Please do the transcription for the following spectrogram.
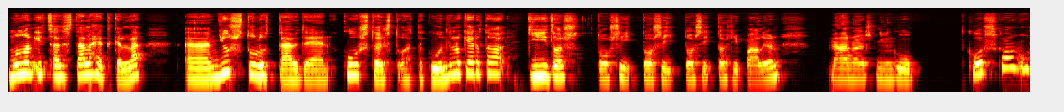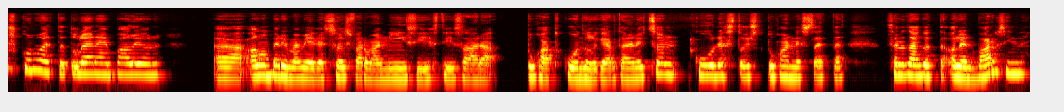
Mulla on itse asiassa tällä hetkellä ää, just tullut täyteen 16 000 kuuntelukertaa. Kiitos tosi, tosi, tosi, tosi paljon. Mä en olisi niinku koskaan uskonut, että tulee näin paljon. Ää, alun perin mä mietin, että se olisi varmaan niin siistiä saada tuhat kuuntelukertaa, ja nyt se on 16 tuhannessa, että sanotaanko, että olen varsin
